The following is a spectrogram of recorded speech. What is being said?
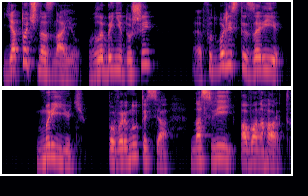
я точно знаю, в глибині душі е, футболісти зарі мріють повернутися на свій авангард.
